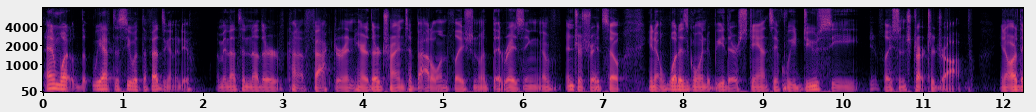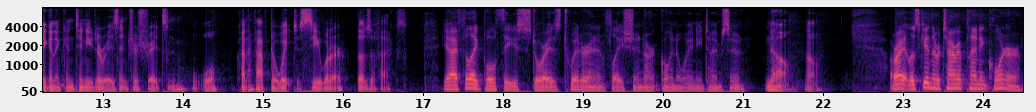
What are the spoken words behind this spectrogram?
And what we have to see what the Fed's going to do. I mean, that's another kind of factor in here. They're trying to battle inflation with the raising of interest rates. So, you know, what is going to be their stance if we do see inflation start to drop? You know, are they going to continue to raise interest rates? And we'll kind of have to wait to see what are those effects. Yeah, I feel like both these stories, Twitter and inflation, aren't going away anytime soon. No, no. All right, let's get in the retirement planning corner.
